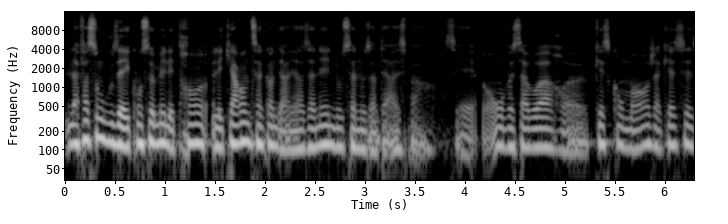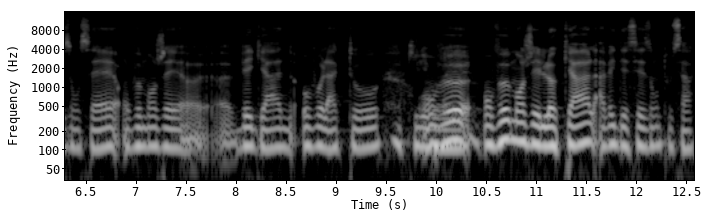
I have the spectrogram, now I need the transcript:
la façon que vous avez consommé les, 30 les 40-50 dernières années, nous, ça ne nous intéresse pas. C'est, on veut savoir euh, qu'est-ce qu'on mange, à quelle saison c'est. On veut manger euh, euh, vegan, ovo-lacto. On veut, on veut manger local avec des saisons, tout ça.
